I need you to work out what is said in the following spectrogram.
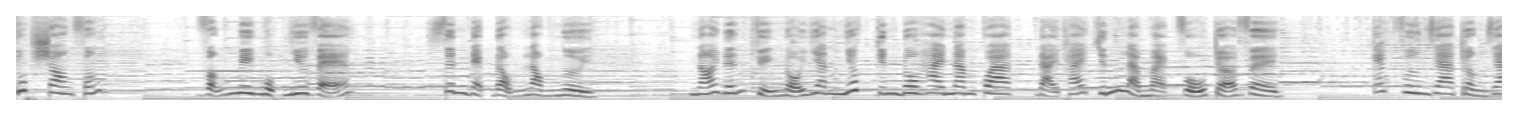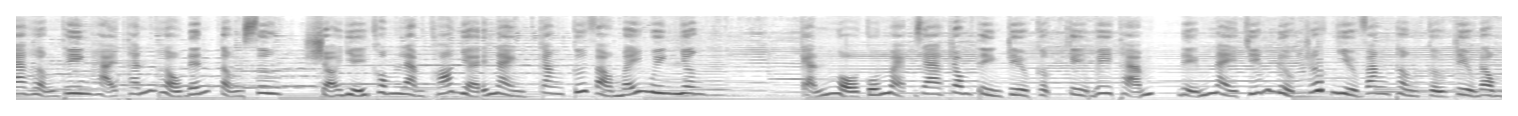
chút son phấn, Vẫn mi mục như vẻ Xinh đẹp động lòng người. Nói đến chuyện nổi danh nhất kinh đô hai năm qua, Đại khái chính là Mạc Vũ trở về các vương gia trần gia hận thiên hải thánh hậu đến tận xương Sở dĩ không làm khó dễ nàng căn cứ vào mấy nguyên nhân. Cảnh ngộ của mạc gia trong tiền triều cực kỳ bi thảm Điểm này chiếm được rất nhiều văn thần cự triều đồng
